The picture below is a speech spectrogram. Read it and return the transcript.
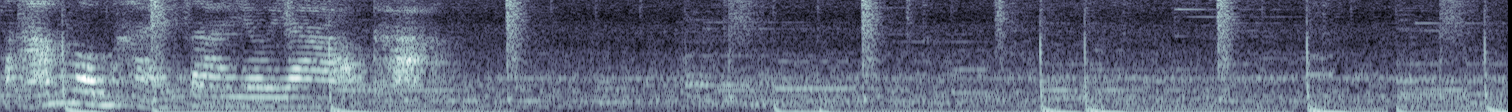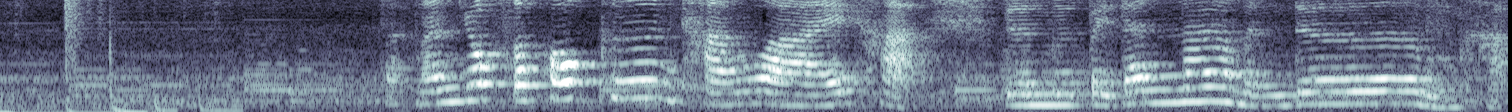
สามลมหายใจยาวๆค่ะ นั้นยกสะโพกขึ้นค้างไว้ค่ะ เดินมือไปด้านหน้าเหมือนเดิมค่ะ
